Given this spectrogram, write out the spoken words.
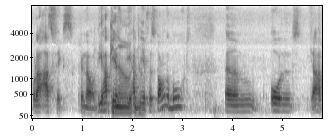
oder Asfix, genau. Die habt, genau, ihr, die genau. habt ihr für Stong gebucht. Ähm, und ja,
